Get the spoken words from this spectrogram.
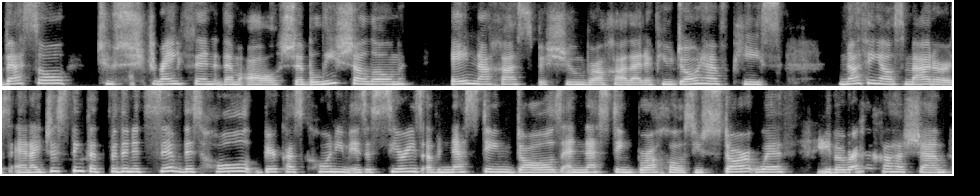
vessel to strengthen them all. Shebali shalom ein nachas b'shum bracha. That if you don't have peace, nothing else matters. And I just think that for the Netziv, this whole Birkas Konim is a series of nesting dolls and nesting brachos. You start with hmm. Hashem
